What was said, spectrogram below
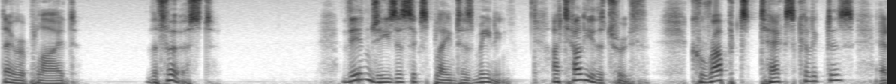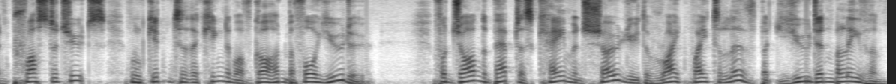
They replied, The first. Then Jesus explained his meaning. I tell you the truth corrupt tax collectors and prostitutes will get into the kingdom of God before you do. For John the Baptist came and showed you the right way to live, but you didn't believe him,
